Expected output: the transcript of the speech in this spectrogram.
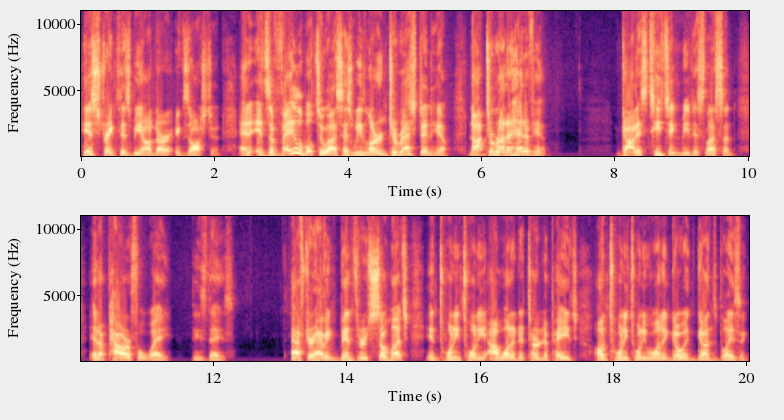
His strength is beyond our exhaustion, and it's available to us as we learn to rest in Him, not to run ahead of Him. God is teaching me this lesson in a powerful way these days. After having been through so much in 2020, I wanted to turn the page on 2021 and go in guns blazing.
